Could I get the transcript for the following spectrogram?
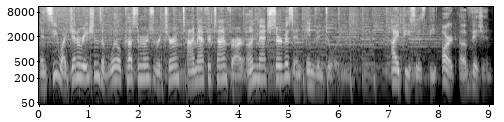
and see why generations of loyal customers return time after time for our unmatched service and inventory. Eyepieces, the art of vision.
